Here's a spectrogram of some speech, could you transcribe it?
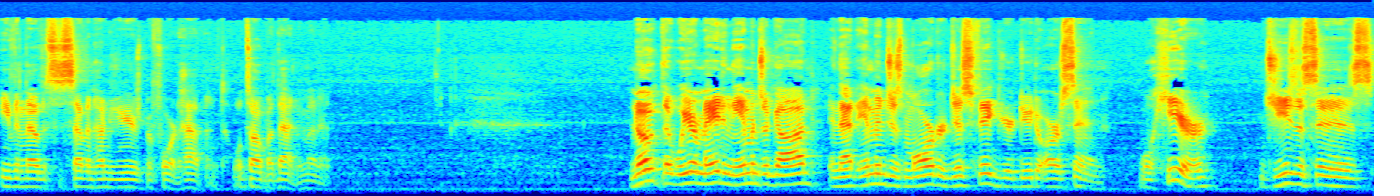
even though this is 700 years before it happened. We'll talk about that in a minute. Note that we are made in the image of God, and that image is marred or disfigured due to our sin. Well, here, Jesus'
